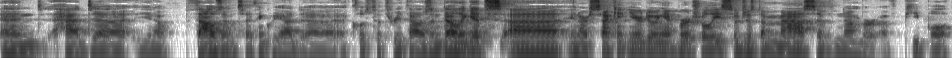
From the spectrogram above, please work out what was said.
and had, uh, you know, thousands. I think we had uh, close to 3,000 delegates uh, in our second year doing it virtually. So just a massive number of people.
